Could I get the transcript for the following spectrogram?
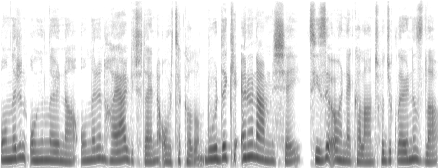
Onların oyunlarına, onların hayal güçlerine ortak olun. Buradaki en önemli şey sizi örnek alan çocuklarınızla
